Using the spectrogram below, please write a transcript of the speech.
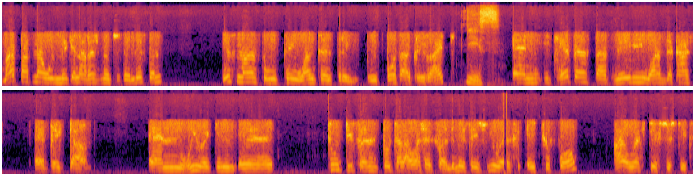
My partner will make an arrangement to say, listen, this month we pay 123. We both agree, right? Yes. and it happens that maybe one of the cars uh, break down, and we work in uh, two different total hours actually. Let me say you work eight to four, I work six to six.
